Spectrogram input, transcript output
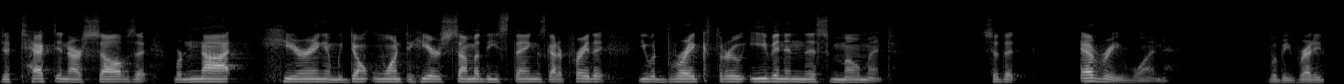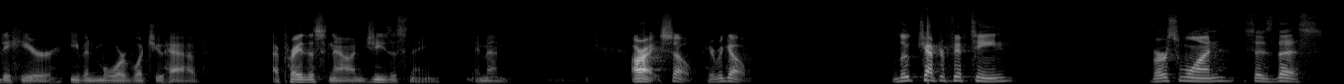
detect in ourselves that we're not hearing and we don't want to hear some of these things, God, I pray that you would break through even in this moment so that everyone would be ready to hear even more of what you have. I pray this now in Jesus' name. Amen. All right, so here we go. Luke chapter 15, verse 1 says this.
